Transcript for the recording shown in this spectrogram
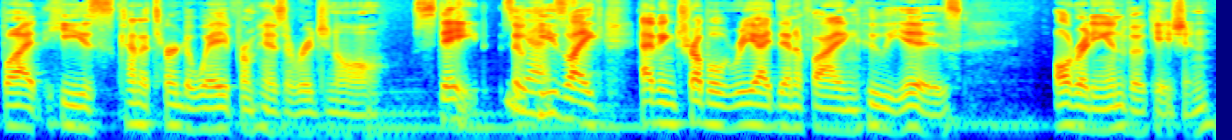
but he's kind of turned away from his original state. So Yes. he's like having trouble re-identifying who he is already in vocation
